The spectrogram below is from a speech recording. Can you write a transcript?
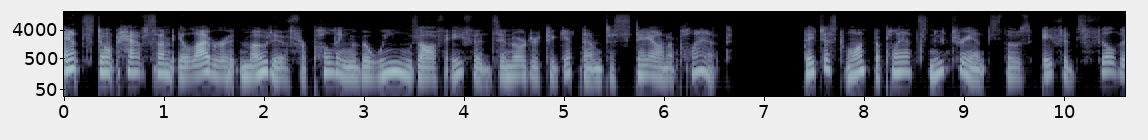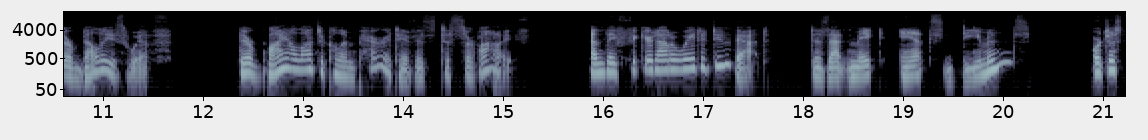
Ants don't have some elaborate motive for pulling the wings off aphids in order to get them to stay on a plant. They just want the plant's nutrients those aphids fill their bellies with. Their biological imperative is to survive. And they've figured out a way to do that. Does that make ants demons? Or just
